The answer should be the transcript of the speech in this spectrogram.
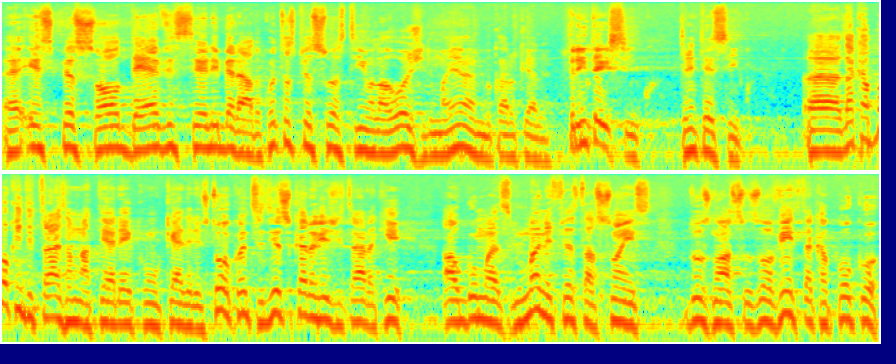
eh, esse pessoal deve ser liberado. Quantas pessoas tinham lá hoje de manhã, meu caro Keller? 35. 35. Ah, daqui a pouco a gente traz a matéria aí com o Keller Estouco. Antes disso, quero registrar aqui algumas manifestações dos nossos ouvintes. Daqui a pouco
